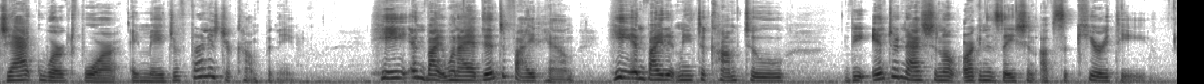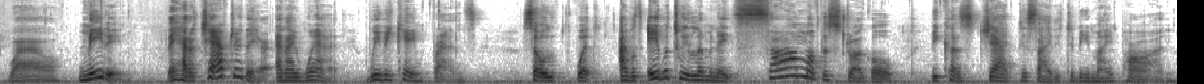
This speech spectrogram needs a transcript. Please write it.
Jack worked for a major furniture company. He invited, when I identified him, he invited me to come to the International Organization of Security Wow. meeting. They had a chapter there, and I went. We became friends. So what I was able to eliminate some of the struggle because Jack decided to be my pawn.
